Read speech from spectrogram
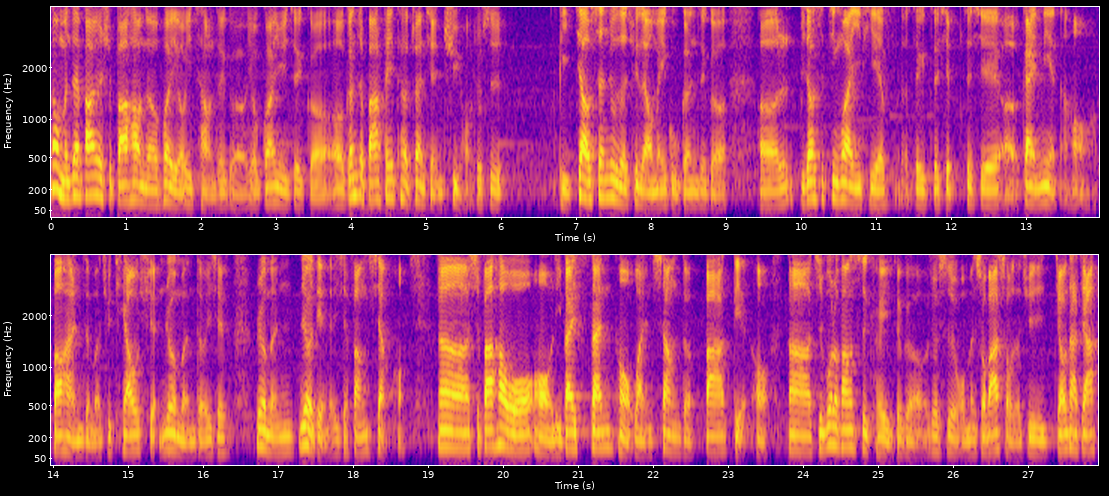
那我们在八月十八号呢，会有一场这个有关于这个呃跟着巴菲特赚钱去哈，就是比较深入的去聊美股跟这个。呃，比较是境外 ETF 的这这些这些呃概念，然后包含怎么去挑选热门的一些热门热点的一些方向哈。那十八号哦哦，礼拜三哦晚上的八点哦，那直播的方式可以这个就是我们手把手的去教大家。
